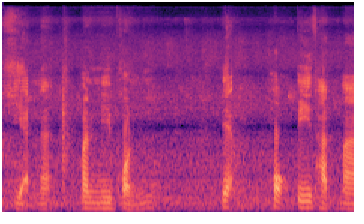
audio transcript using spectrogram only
เขียนนะมันมีผลเนี่ยหกปีถัดมา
